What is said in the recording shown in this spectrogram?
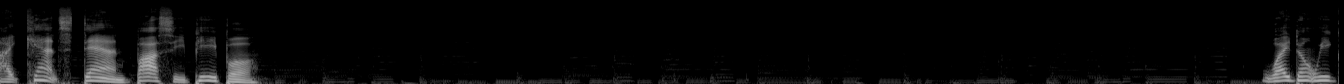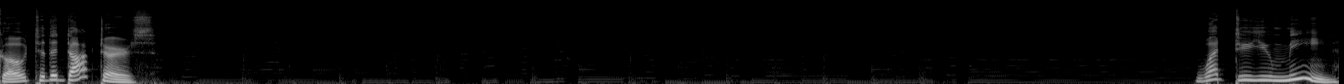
I can't stand bossy people. Why don't we go to the doctor's? What do you mean?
